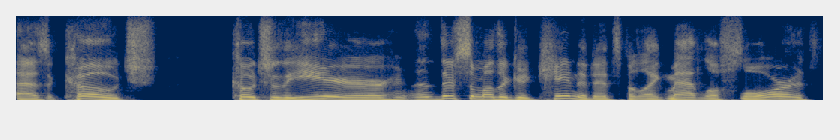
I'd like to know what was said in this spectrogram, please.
as a coach. Coach of the year. There's some other good candidates, but like Matt LaFleur, it's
